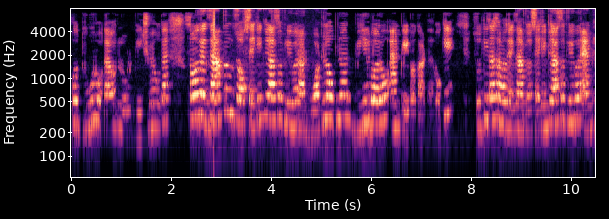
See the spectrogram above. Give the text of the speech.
बहुत दूर होता है और load बीच में होता है some of the examples of second class of lever are bottle opener wheelbarrow and paper cutter okay so these are some of the examples of second class of lever and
